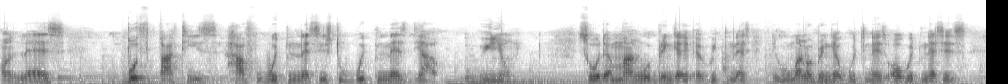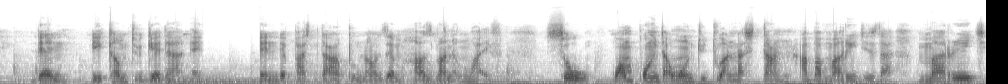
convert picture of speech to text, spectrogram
unless both parties have witnesses to witness their union. So the man will bring a, a witness, the woman will bring a witness or witnesses. Then they come together and then the pastor pronounce them husband and wife. So, one point I want you to understand about marriage is that marriage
